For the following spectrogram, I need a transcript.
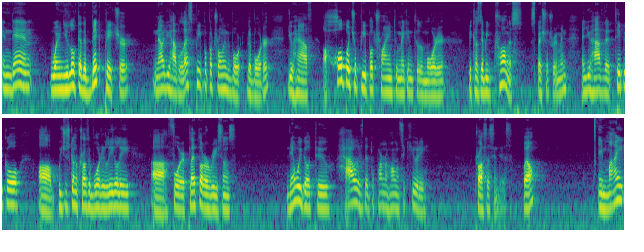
and then when you look at the big picture, now you have less people patrolling the, bo- the border. You have a whole bunch of people trying to make it into the border because they've been promised special treatment. And you have the typical, uh, we're just going to cross the border illegally uh, for a plethora of reasons. Then we go to how is the Department of Homeland Security processing this? Well, in my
